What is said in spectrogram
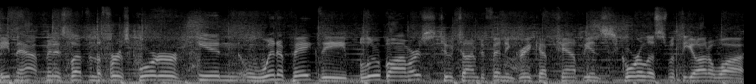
Eight and a half minutes left in the first quarter in Winnipeg. The Blue Bombers, two time defending Grey Cup champions, scoreless with the Ottawa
